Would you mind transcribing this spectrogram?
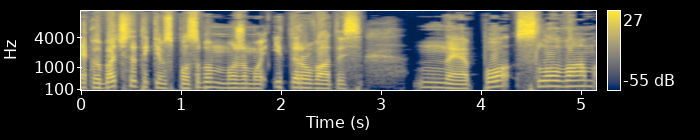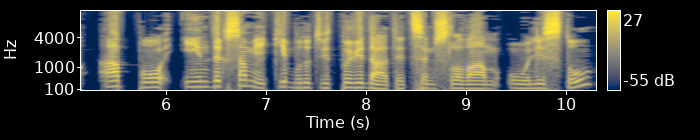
Як ви бачите, таким способом ми можемо ітеруватись не по словам, а по індексам, які будуть відповідати цим словам у лісту.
